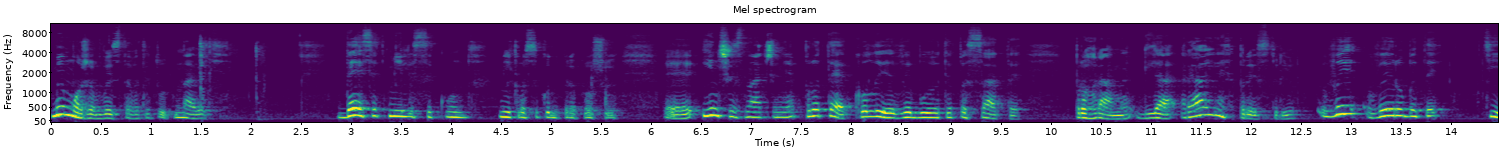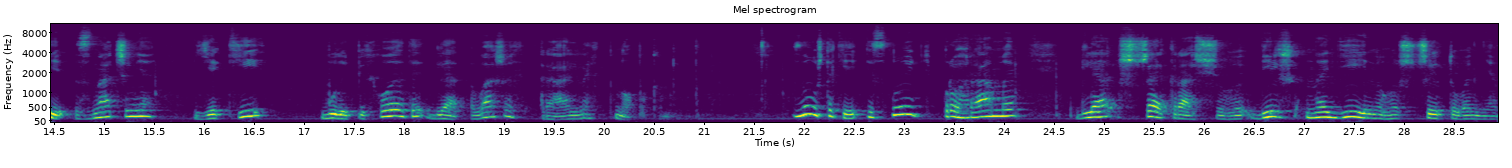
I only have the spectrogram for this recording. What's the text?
Ми можемо виставити тут навіть 10 мілісекунд, мікросекунд, перепрошую, е, інше значення. Проте, коли ви будете писати програми для реальних пристроїв, ви виробите ті значення, які будуть підходити для ваших реальних кнопок. Знову ж таки, існують програми для ще кращого, більш надійного щитування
